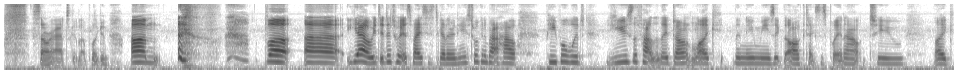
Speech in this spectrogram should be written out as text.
Sorry, I had to get that plug in. Um, but uh, yeah, we did a Twitter Spaces together, and he was talking about how people would use the fact that they don't like the new music that Architects is putting out to like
